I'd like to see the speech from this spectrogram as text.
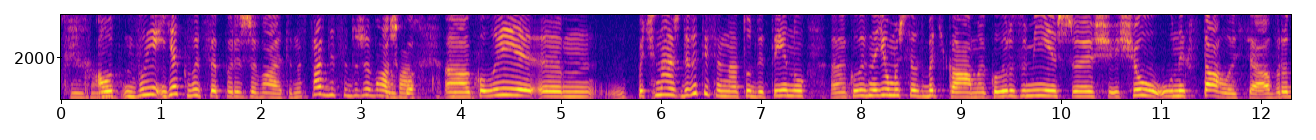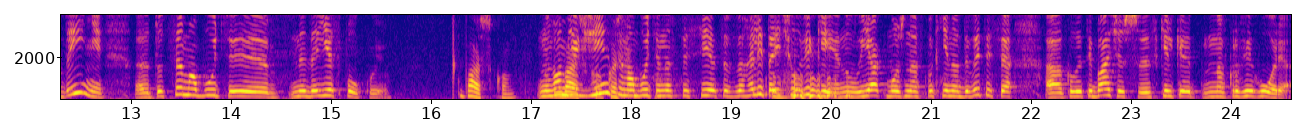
синдроми. А от ви як ви це переживаєте? Насправді це дуже важко. Важко. Е, Коли ем, починаєш дивитися на ту дитину, е, коли знайомишся з батьками, коли розумієш, е, що- що у них сталося в родині, е, то це, мабуть, е, не дає спокою. Важко. Ну вам Важко, як жінці, кож- мабуть, Анастасія, це взагалі та й чоловіки. Ну як можна спокійно дивитися, е, коли ти бачиш, е, скільки навкруги горя?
